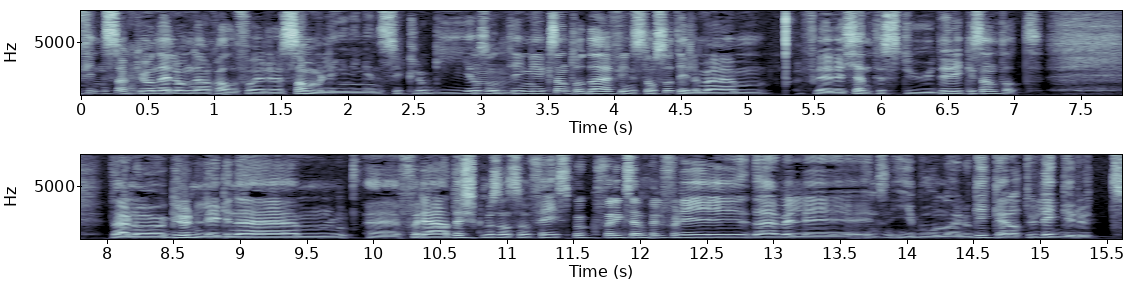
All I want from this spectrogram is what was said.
Finn snakker jo en del om det han kaller for sammenligningens psykologi og sånne mm. ting. ikke sant? Og der finnes det også til og med flere kjente studier, ikke sant. at det er noe grunnleggende eh, forrædersk med sånn som Facebook, f.eks. For eksempel, fordi det er veldig en sånn iboende logikk er at du legger ut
